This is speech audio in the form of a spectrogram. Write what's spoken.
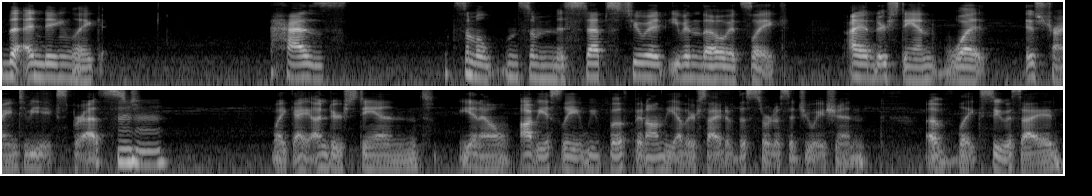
the ending like has some some missteps to it. Even though it's like I understand what is trying to be expressed. Like I understand, you know, obviously we've both been on the other side of this sort of situation of like suicide.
